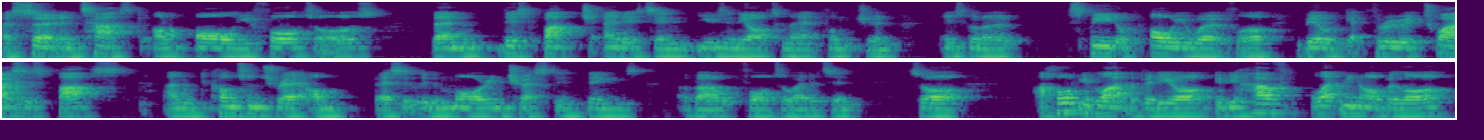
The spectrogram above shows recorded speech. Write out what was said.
a certain task on all your photos, then this batch editing using the automate function is going to speed up all your workflow. You'll be able to get through it twice as fast and concentrate on basically the more interesting things about photo editing. So I hope you've liked the video. If you have, let me know below.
